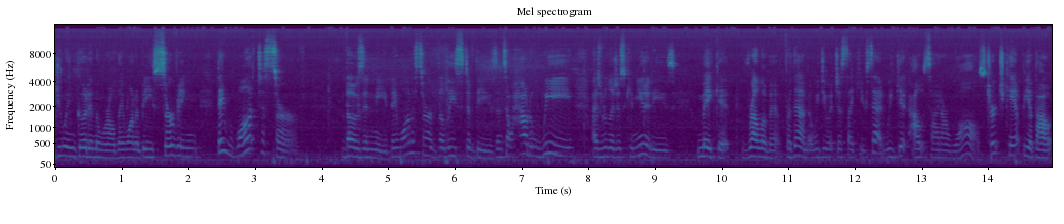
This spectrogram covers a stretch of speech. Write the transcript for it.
doing good in the world. They want to be serving, they want to serve those in need. They want to serve the least of these. And so, how do we, as religious communities, make it relevant for them? And we do it just like you said. We get outside our walls. Church can't be about,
